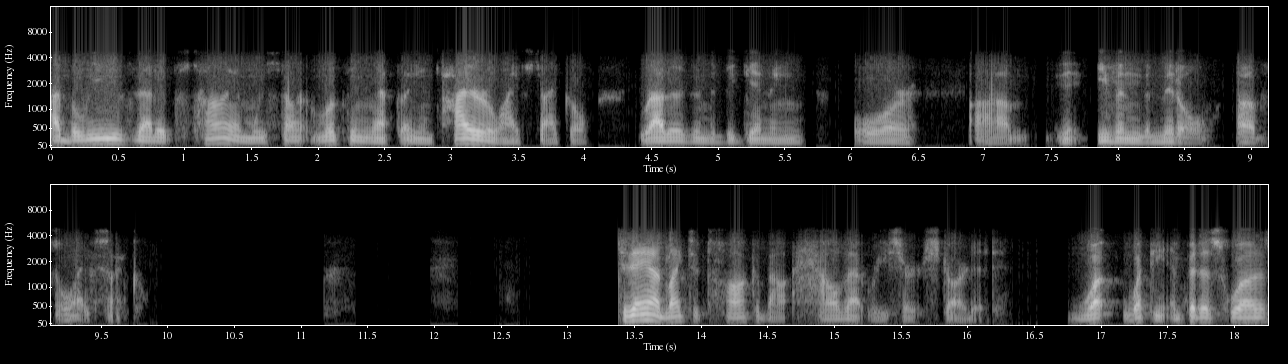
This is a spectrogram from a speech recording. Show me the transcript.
I believe that it's time we start looking at the entire life cycle rather than the beginning or um, even the middle of the life cycle. Today, I'd like to talk about how that research started, what, what the impetus was,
